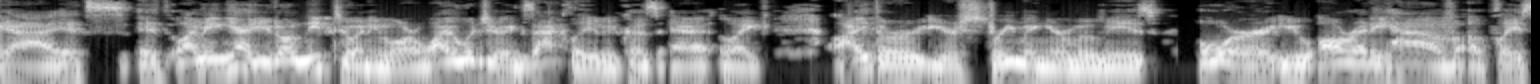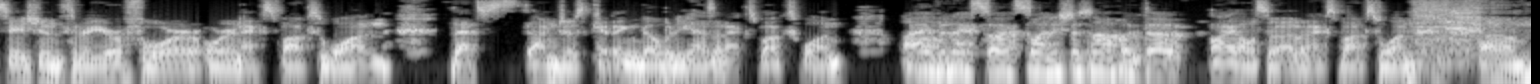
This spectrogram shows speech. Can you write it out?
yeah, it's it. I mean, yeah, you don't need to anymore. Why would you exactly? Because uh, like either you're streaming your movies or you already have a PlayStation 3 or 4 or an Xbox One. That's I'm just kidding. Nobody has an Xbox One. I have Um, an Xbox One. It's just not hooked up. I also have an Xbox One. um,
